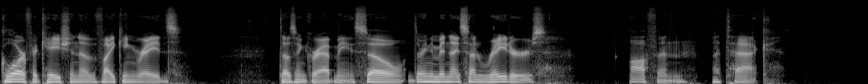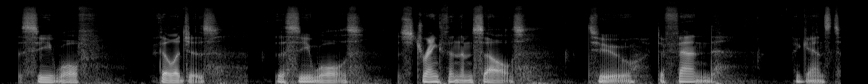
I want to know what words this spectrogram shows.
glorification of Viking raids doesn't grab me. So during the Midnight Sun Raiders, often attack sea wolf villages. The sea wolves strengthen themselves to defend against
